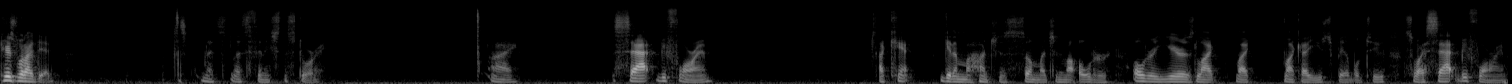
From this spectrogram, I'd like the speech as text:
here's what I did. Let's, let's finish the story. I sat before him. I can't get in my hunches so much in my older older years like like like I used to be able to. So I sat before him.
